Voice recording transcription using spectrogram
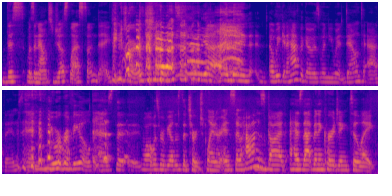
this was announced just last Sunday to the church. yeah, and then a week and a half ago is when you went down to Athens and you were revealed as the Walt was revealed as the church planter. And so, how has mm-hmm. God has that been encouraging to like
